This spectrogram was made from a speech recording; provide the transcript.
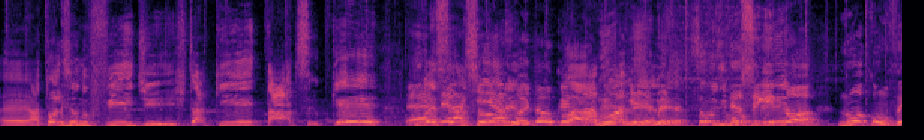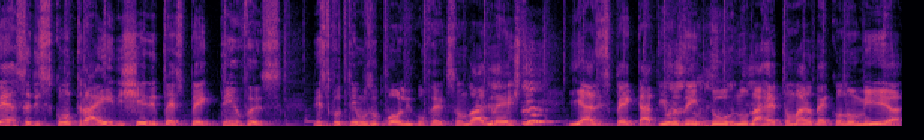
é, atualizando o feed, está aqui, tá, não sei o quê, é, conversando aqui, sobre. Rapaz, então, okay, tá bom aqui, é, é, o seguinte, ó, numa conversa descontraída e cheia de perspectivas, discutimos o Poli Confecção do Agreste e as expectativas em torno da retomada da economia.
